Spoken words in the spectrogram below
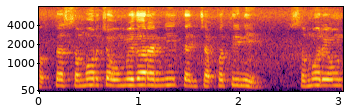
फक्त समोरच्या उमेदवारांनी त्यांच्या पतीने समोर येऊन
